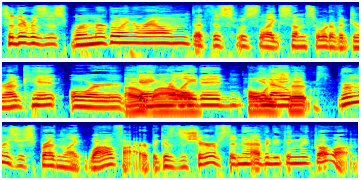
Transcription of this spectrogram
So there was this rumor going around that this was like some sort of a drug hit or Oh, gang wow. related. Holy you know, shit. rumors were spreading like wildfire because the sheriffs didn't have anything to go on.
